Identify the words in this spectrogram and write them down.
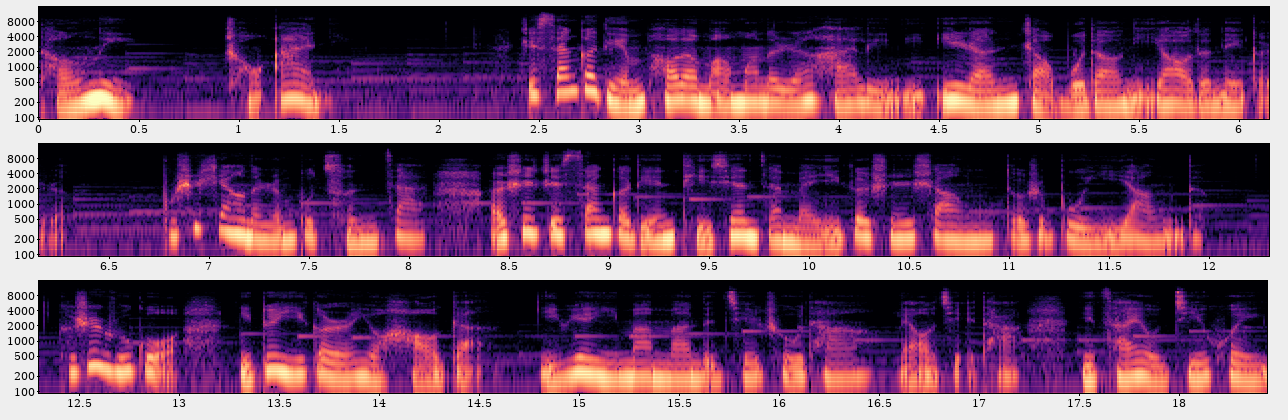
疼你，宠爱你。这三个点抛到茫茫的人海里，你依然找不到你要的那个人。不是这样的人不存在，而是这三个点体现在每一个身上都是不一样的。可是，如果你对一个人有好感，你愿意慢慢的接触他，了解他，你才有机会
